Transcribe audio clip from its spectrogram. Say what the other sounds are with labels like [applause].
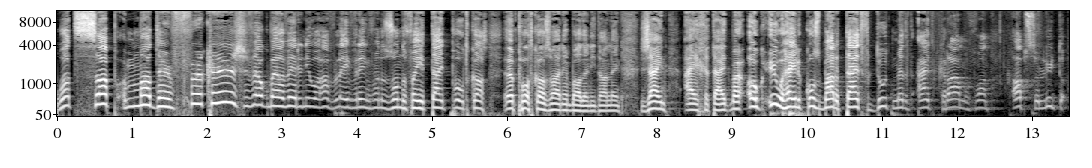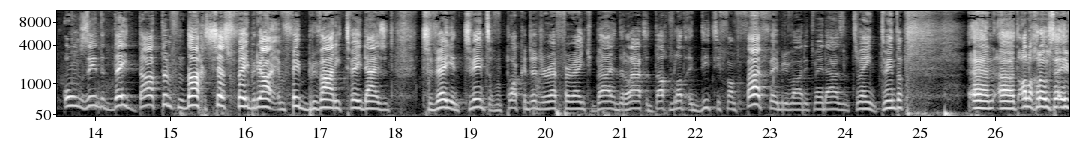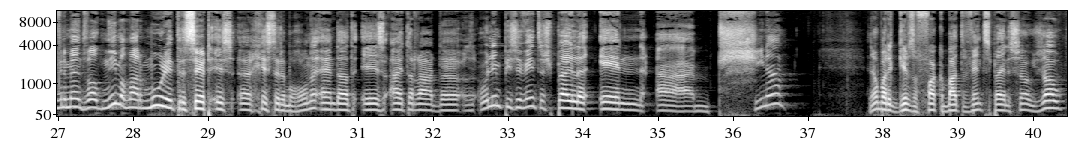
What's up, motherfuckers? Welkom bij alweer een nieuwe aflevering van de Zonde van Je Tijd podcast. Een podcast waarin Badder niet alleen zijn eigen tijd, maar ook uw hele kostbare tijd verdoet met het uitkramen van absolute onzin. De date datum vandaag is 6 februari, februari 2022. We pakken er even eentje bij. De laatste dagblad editie van 5 februari 2022. En eh, het allergrootste evenement wat niemand maar moer interesseert is uh, gisteren begonnen. En dat is uiteraard de Olympische Winterspelen in uh, China. Nobody gives a fuck about de Winterspelen sowieso.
